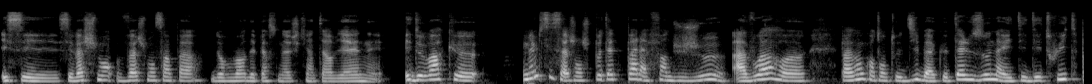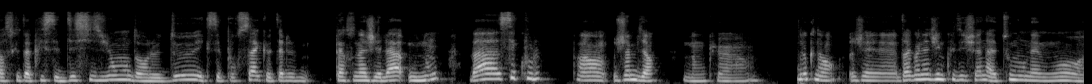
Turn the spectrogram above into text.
et c'est vachement vachement sympa de revoir des personnages qui interviennent et, de voir que même si ça change peut-être pas la fin du jeu, à voir, euh, par exemple, quand on te dit bah, que telle zone a été détruite parce que t'as pris cette décision dans le 2 et que c'est pour ça que tel personnage est là ou non, bah c'est cool. J'aime bien. Donc, donc non, j'ai Dragon Age Inquisition a tout mon amour.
